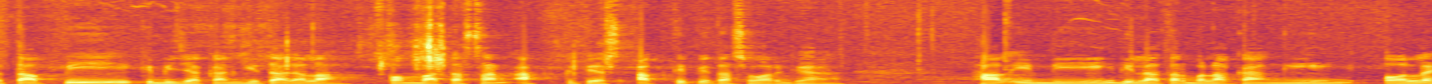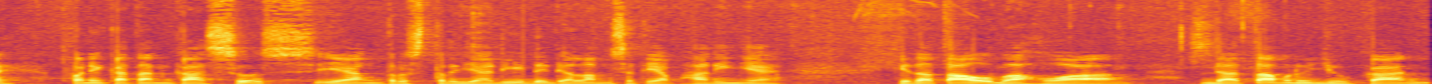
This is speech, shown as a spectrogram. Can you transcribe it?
tetapi kebijakan kita adalah pembatasan aktivitas aktivitas warga. Hal ini dilatar belakangi oleh peningkatan kasus yang terus terjadi di dalam setiap harinya. Kita tahu bahwa data menunjukkan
